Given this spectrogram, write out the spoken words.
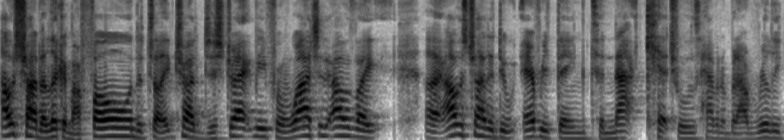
I was trying to look at my phone to try, like try to distract me from watching. I was like, uh, I was trying to do everything to not catch what was happening, but I really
